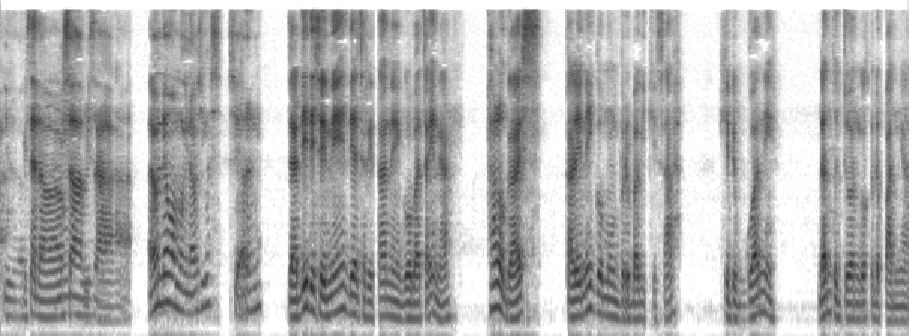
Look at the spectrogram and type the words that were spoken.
Iya. bisa dong Bisa, bisa. emang dia ngomongin apa sih guys si R ini Jadi di sini dia cerita nih, gue bacain ya. Halo guys, kali ini gue mau berbagi kisah hidup gue nih dan tujuan gue ke depannya.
